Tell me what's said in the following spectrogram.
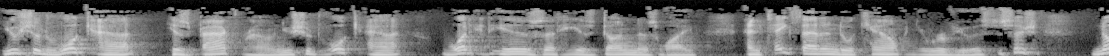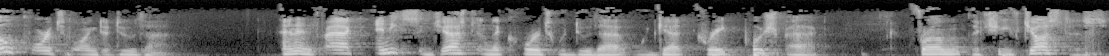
you should look at his background. You should look at what it is that he has done in his life and take that into account when you review his decision. No court's going to do that. And in fact, any suggestion that courts would do that would get great pushback from the Chief Justice,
